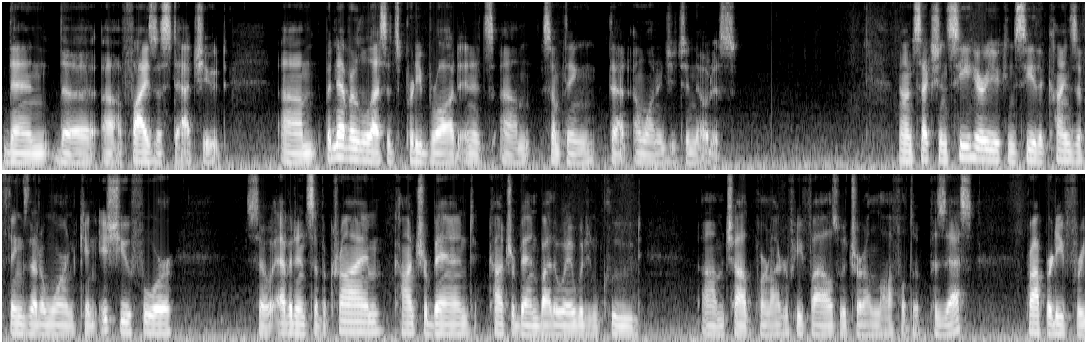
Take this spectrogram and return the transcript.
than the uh, FISA statute. Um, but nevertheless, it's pretty broad and it's um, something that I wanted you to notice. Now, in Section C here, you can see the kinds of things that a warrant can issue for. So, evidence of a crime, contraband. Contraband, by the way, would include um, child pornography files, which are unlawful to possess. Property for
